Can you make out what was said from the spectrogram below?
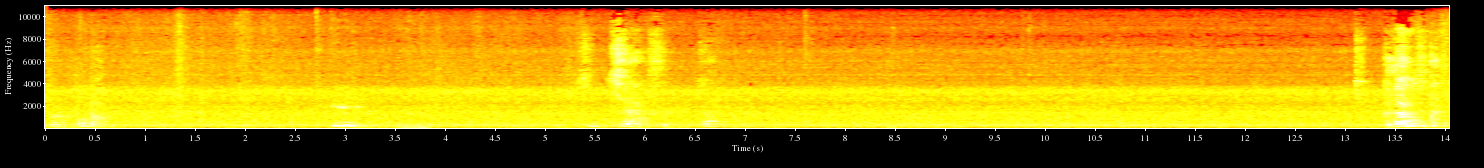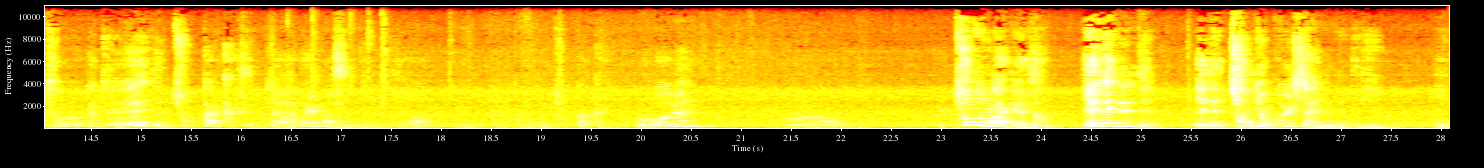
이걸 뽑아. 음, 신체 학습자 그 다음 끝으로 끝에 이제 촉각 학습자를 말씀드릴게요. 어, 촉각 학 요거는 어, 초등학교에서 얘네들 이제 얘네 전교 꼴찌 하는 애들이 이,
